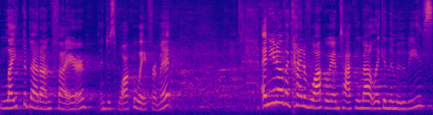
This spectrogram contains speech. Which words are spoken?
light the bed on fire and just walk away from it? And you know the kind of walk away I'm talking about, like in the movies,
